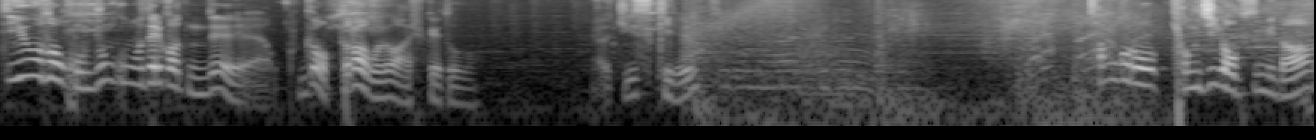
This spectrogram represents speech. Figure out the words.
띄워서 공중공부 때릴 것 같은데 그게 없더라고요 아쉽게도. G 스킬. 참고로 경직이 없습니다.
